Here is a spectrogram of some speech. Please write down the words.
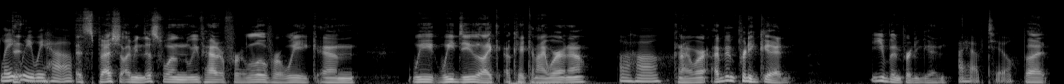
Lately, we have. Especially, I mean, this one we've had it for a little over a week, and we we do like, okay, can I wear it now? Uh huh. Can I wear? it? I've been pretty good. You've been pretty good, I have too. but,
